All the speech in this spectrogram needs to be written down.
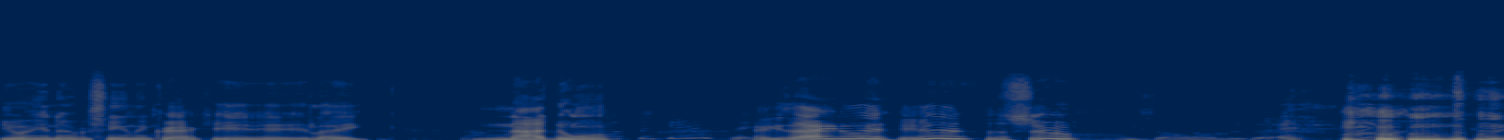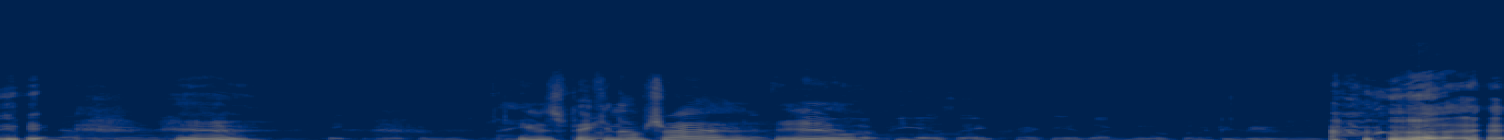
you ain't never seen the crackhead like Not doing- up the gas station. exactly. Yeah, that's true. he was picking up trash. You know Yeah. PSA, crackheads are good for the community.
